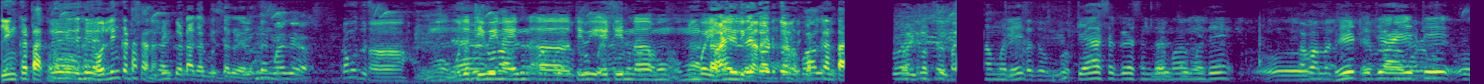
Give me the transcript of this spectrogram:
लिंक टाका लिंक टाका ना. लिंक टाका ते सगळ्याला. अ, मु- मुझे TV nine TV eighteen Mumbai nine दिखा रहा है पटकन टाका. मध्ये त्या सगळ्या संदर्भामध्ये अ, भेट जे आहे ते अ,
